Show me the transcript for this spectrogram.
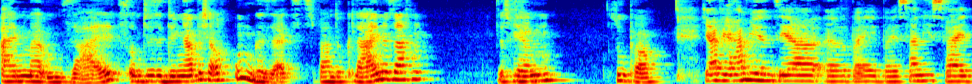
einmal um Salz. Und diese Dinge habe ich auch umgesetzt. Es waren so kleine Sachen. Deswegen super. Ja, wir haben hier ein sehr, äh, bei, bei Sunnyside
